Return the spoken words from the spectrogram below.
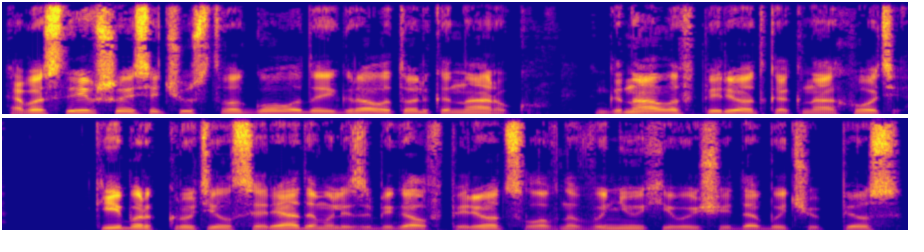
Обострившееся чувство голода играло только на руку. Гнало вперед, как на охоте. Киборг крутился рядом или забегал вперед, словно вынюхивающий добычу пес,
